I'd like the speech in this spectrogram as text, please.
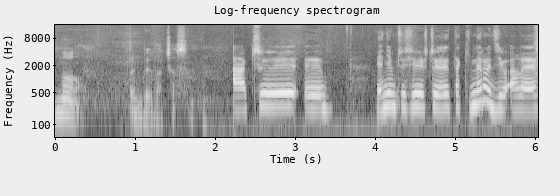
No, tak bywa czasem. A czy, y, ja nie wiem, czy się jeszcze taki narodził, ale y,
